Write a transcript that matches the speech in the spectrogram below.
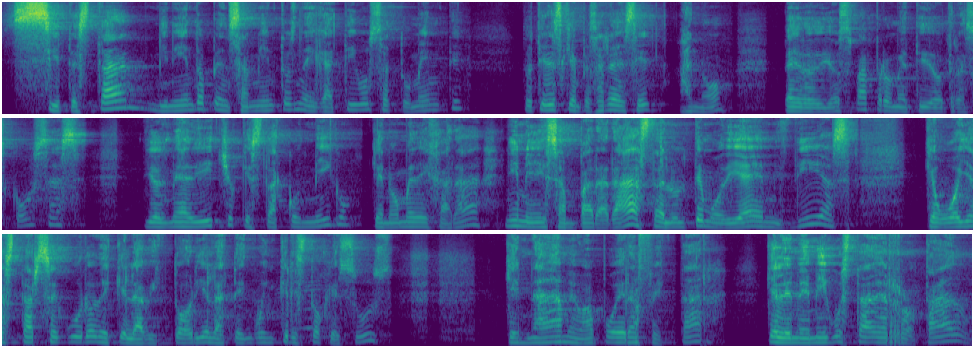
Si te están viniendo pensamientos negativos a tu mente, tú tienes que empezar a decir, ah, no, pero Dios me ha prometido otras cosas. Dios me ha dicho que está conmigo, que no me dejará, ni me desamparará hasta el último día de mis días, que voy a estar seguro de que la victoria la tengo en Cristo Jesús que nada me va a poder afectar, que el enemigo está derrotado,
